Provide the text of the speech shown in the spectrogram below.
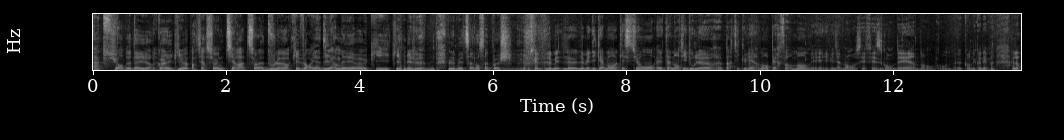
Absurde d'ailleurs, quoi, qui va partir sur une tirade sur la douleur qui veut rien dire, mais euh, qui, qui, met le, médecin dans sa poche. Parce que le, médicament en question est un antidouleur particulièrement performant, mais évidemment aux effets secondaires qu'on ne connaît pas. Alors,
